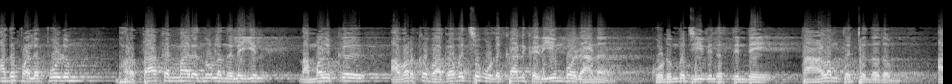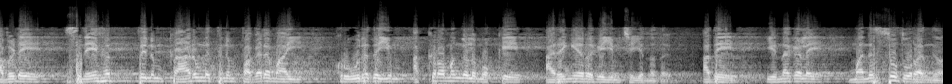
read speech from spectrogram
അത് പലപ്പോഴും ഭർത്താക്കന്മാരെന്നുള്ള നിലയിൽ നമ്മൾക്ക് അവർക്ക് വകവെച്ചു കൊടുക്കാൻ കഴിയുമ്പോഴാണ് കുടുംബജീവിതത്തിന്റെ താളം തെറ്റുന്നതും അവിടെ സ്നേഹത്തിനും കാരുണ്യത്തിനും പകരമായി ക്രൂരതയും അക്രമങ്ങളുമൊക്കെ അരങ്ങേറുകയും ചെയ്യുന്നത്. അതെ ഇണകളെ മനസ്സു തുറഞ്ഞ്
